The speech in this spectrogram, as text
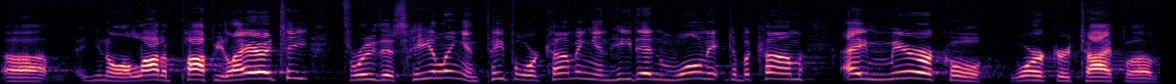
uh, you know, a lot of popularity through this healing, and people were coming, and he didn't want it to become a miracle worker type of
